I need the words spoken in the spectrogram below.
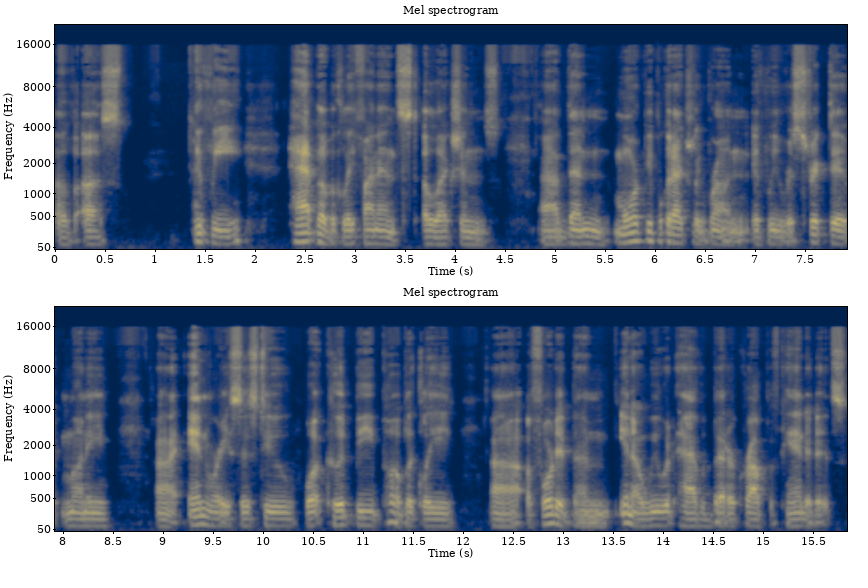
of us. If we had publicly financed elections, uh, then more people could actually run. If we restricted money uh, in races to what could be publicly uh, afforded them, you know, we would have a better crop of candidates.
